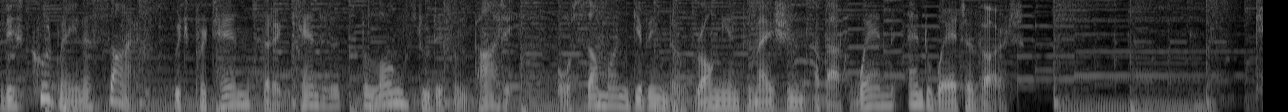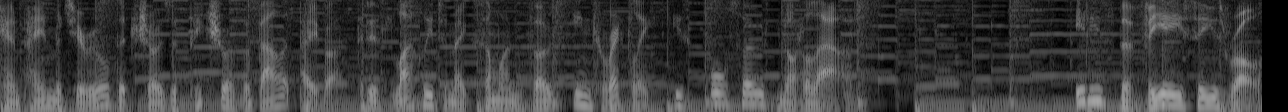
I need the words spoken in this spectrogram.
This could mean a sign which pretends that a candidate belongs to a different party or someone giving the wrong information about when and where to vote. Campaign material that shows a picture of a ballot paper that is likely to make someone vote incorrectly is also not allowed. It is the VEC's role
